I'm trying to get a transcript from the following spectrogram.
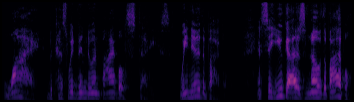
Why? Because we'd been doing Bible studies. We knew the Bible. And see, you guys know the Bible.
